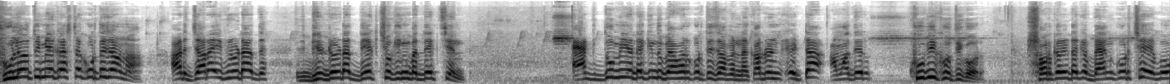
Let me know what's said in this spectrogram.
ভুলেও তুমি এই কাজটা করতে যাও না। আর যারা এই ভিডিওটা ভিডিওটা দেখছ কিংবা দেখছেন, একদমই এটা কিন্তু ব্যবহার করতে যাবেন না। কারণ এটা আমাদের খুবই ক্ষতিকর। সরকার এটাকে ব্যান করছে এবং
